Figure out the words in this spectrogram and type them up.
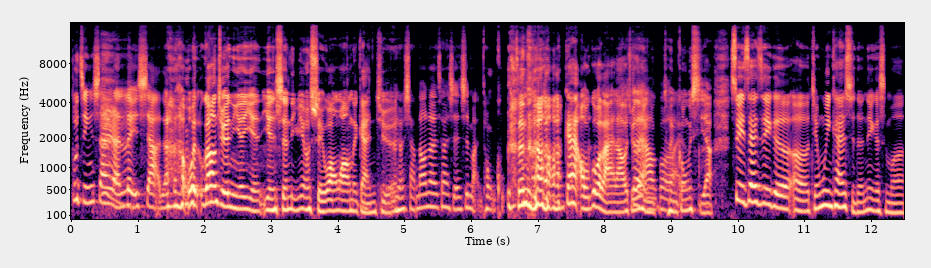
不禁潸然泪下。我我刚刚觉得你的眼眼神里面有水汪汪的感觉。有想到那段时间是蛮痛苦的，真的。刚才熬过来了，我觉得很很恭喜啊。所以在这个呃节目一开始的那个什么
